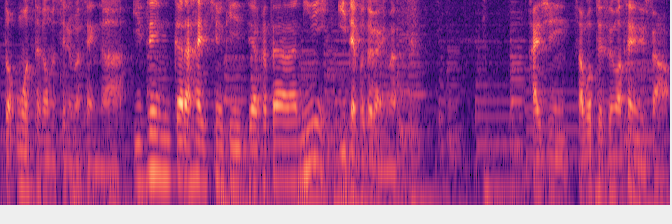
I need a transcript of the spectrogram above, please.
と思ったかもしれませんが以前から配信を聞いていた方に言いたいことがあります。配信サボってすいませんでした。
